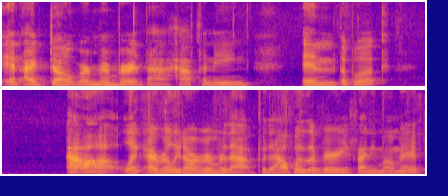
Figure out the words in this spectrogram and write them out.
and I don't remember that happening in the book at all. Like I really don't remember that, but that was a very funny moment.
